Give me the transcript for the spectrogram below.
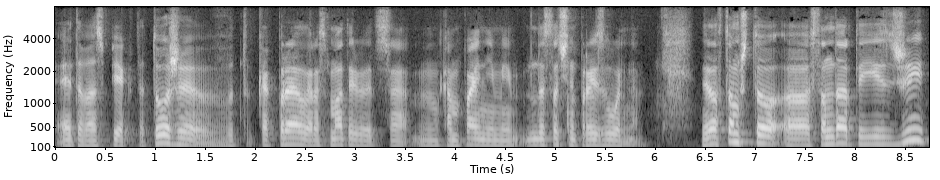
этого аспекта тоже, вот, как правило, рассматривается компаниями достаточно произвольно. Дело в том, что э, стандарты ESG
